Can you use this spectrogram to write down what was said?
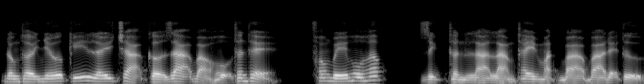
Đồng thời nhớ kỹ lấy trả cờ dạ bảo hộ thân thể, phong bế hô hấp, dịch thần là làm thay mặt bà bà đệ tử,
